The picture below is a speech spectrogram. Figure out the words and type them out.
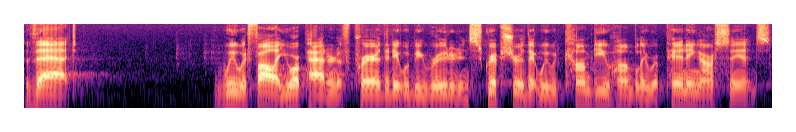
that we would follow your pattern of prayer, that it would be rooted in Scripture, that we would come to you humbly, repenting our sins,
